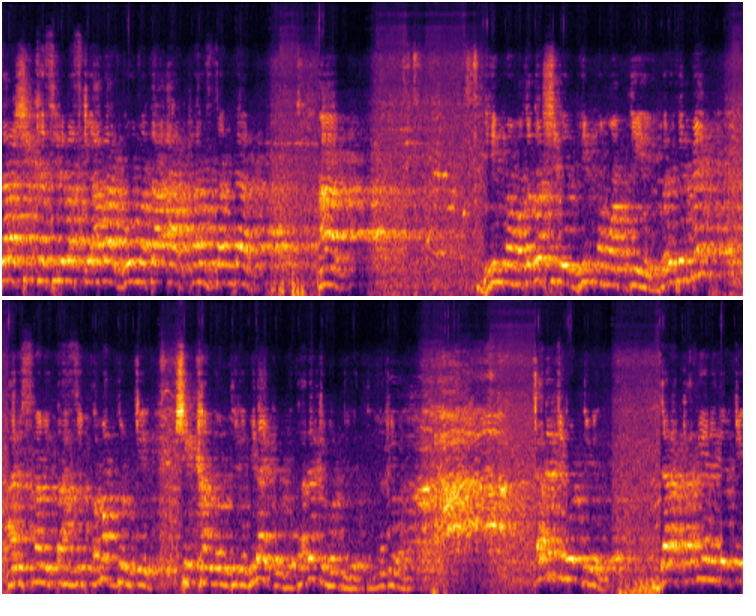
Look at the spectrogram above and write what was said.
যারা শিক্ষা সিলেবাসকে আবার গৌমাতা আর ট্রান্সজেন্ডার আর ভিন্ন মতাদর্শীদের ভিন্ন মত দিয়ে ধরে ফেলবে, আর ইসলামী তাহজিব তমাদ্দুনকে শিক্ষাঙ্গন থেকে বিদায় করবে, তাদেরকে ভোট দিবেন নাকি বলেন? তাদেরকে ভোট দিবেন। যারা কাদিয়ানিদেরকে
